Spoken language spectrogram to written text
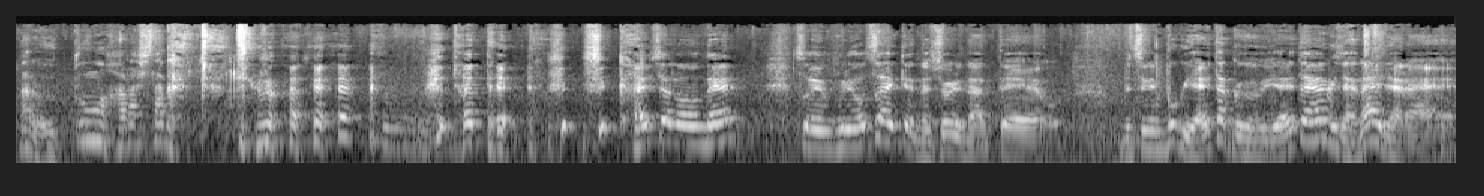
なんか鬱憤を晴らしたかったっていうのがね、だって会社のねそういう不良債権の処理なんて別に僕やりたくやりたいわけじゃないじゃない。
